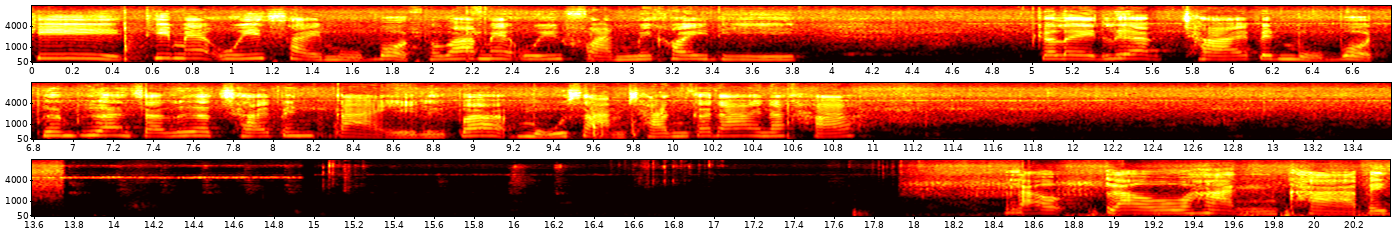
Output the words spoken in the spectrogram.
ที่ที่แม่อุ้ยใส่หมูบดเพราะว่าแม่อุ้ยฟันไม่ค่อยดี ก็เลยเลือกใช้เป็นหมูบดเพื่อนๆจะเลือกใช้เป็นไก่หรือว่าหมูสามชั้นก็ได้นะคะ เราเราหั่นขาเป็น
